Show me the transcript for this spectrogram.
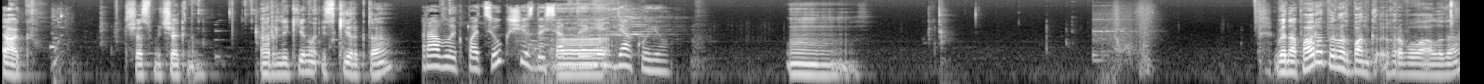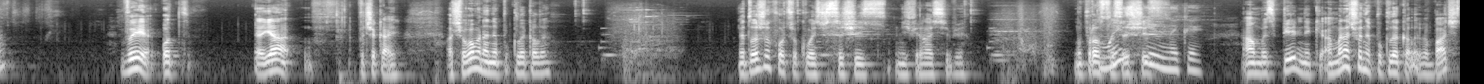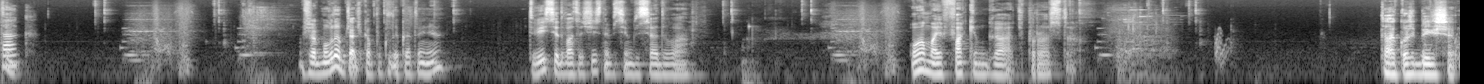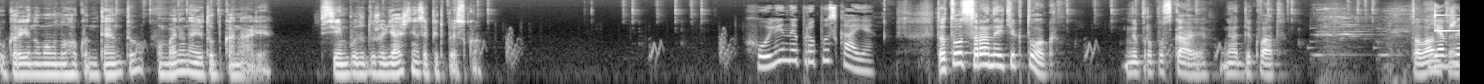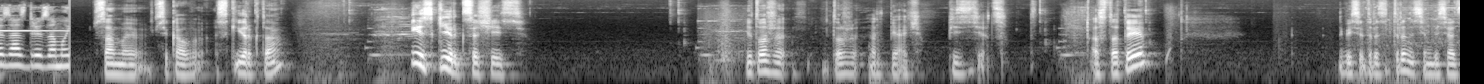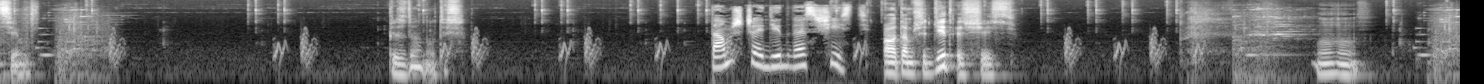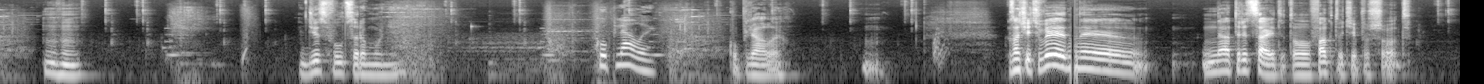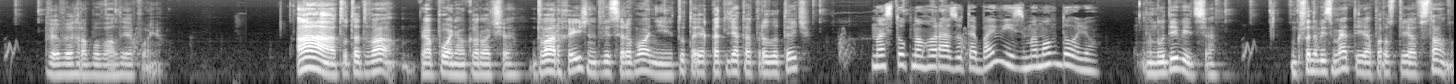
Так. Зараз ми чекнемо. Арлікіно і Скірк, так? Равлик Пацюк 69, А. дякую. М. Ви на пару Приватбанк грабували, да? Ви, от. Я-. Почекай. А чого мене не покликали? Я теж хочу когось С6, ніфіга собі. Ну просто Ми С6. спільники. А ми спільники. А мене чого не покликали, ви бачите? Так. Вже б могли б дядька покликати, ні? 226 на 82. О май fucking god, просто. Також більше україномовного контенту у мене на YouTube каналі. Всім буду дуже вдячний за підписку. Хулі не пропускає. Та тут сраний TikTok. Не пропускає, неадекват. Таланти. Я вже заздрю за мої. Саме цікаве. Скірк, та? І Скірк це 6. І теж, теж R5. Піздець. А стати 233 на 77. Пізданутись. Там ще дід С6. А, там ще дід S6. Угу. Угу. Дід з фул церемонії. Купляли. Купляли. Значить, ви не, не отрицаєте того факту, типу, що от ви виграбували, я поняв. А, тут два. Я поняв, коротше. Два архаїчних, дві церемонії. Тут як котлета прилетить. Наступного разу тебе візьмемо в долю. Ну, дивіться. Якщо не візьмете, я просто я встану.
